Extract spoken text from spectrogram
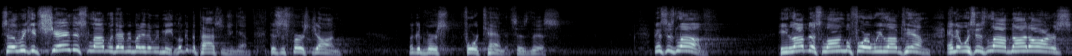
so that we could share this love with everybody that we meet. Look at the passage again. This is First John. Look at verse 410. It says this. This is love. He loved us long before we loved him, and it was his love, not ours.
